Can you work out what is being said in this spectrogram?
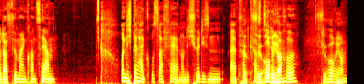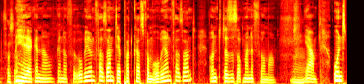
oder für meinen Konzern. Und ich bin halt großer Fan und ich höre diesen äh, Für- Podcast für jede Orion? Woche. Für Orion Versand. Ja, genau, genau, für Orion Versand, der Podcast vom Orion Versand. Und das ist auch meine Firma. Ja, und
